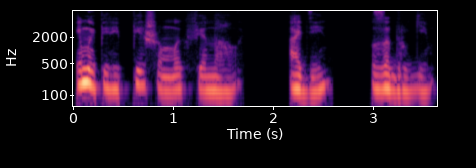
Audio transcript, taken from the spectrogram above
и мы перепишем их финалы, один за другим.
